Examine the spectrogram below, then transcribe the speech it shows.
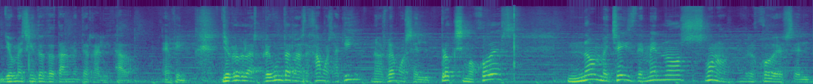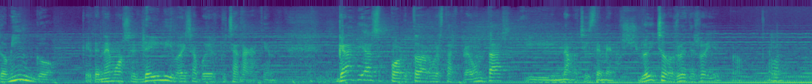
yo me siento totalmente realizado. En fin, yo creo que las preguntas las dejamos aquí. Nos vemos el próximo jueves. No me echéis de menos, bueno, el jueves, el domingo, que tenemos el daily, vais a poder escuchar la canción. Gracias por todas vuestras preguntas y no me echéis de menos. Lo he dicho dos veces hoy, ¿eh?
